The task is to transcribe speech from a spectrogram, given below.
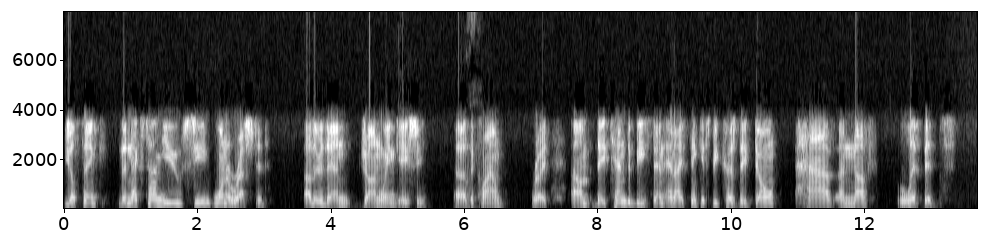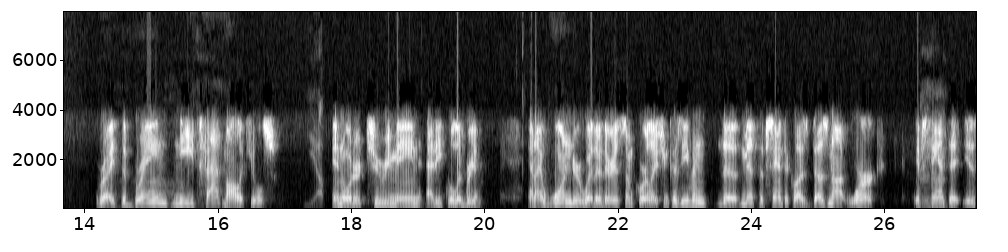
you'll think the next time you see one arrested, other than John Wayne Gacy, uh, the clown, right? Um, they tend to be thin, and I think it's because they don't have enough lipids, right? The brain needs fat molecules yep. in order to remain at equilibrium. And I wonder whether there is some correlation because even the myth of Santa Claus does not work if mm-hmm. Santa is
